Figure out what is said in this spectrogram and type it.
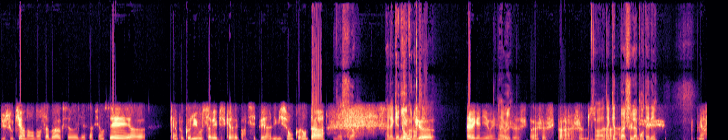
du soutien dans, dans, sa boxe. Euh, il y a sa fiancée, euh, qui est un peu connue, vous le savez, puisqu'elle avait participé à l'émission Colanta. Bien sûr. Elle a gagné Donc, euh, Elle avait gagné, oui. Ah, oui. Je, je suis pas, je, suis pas, je ne ah, T'inquiète pas, je suis là pour t'aider. Merci.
